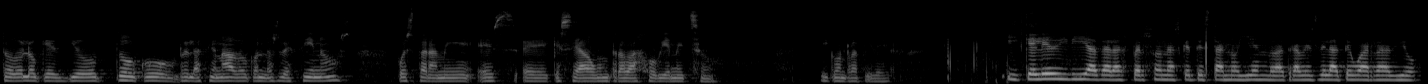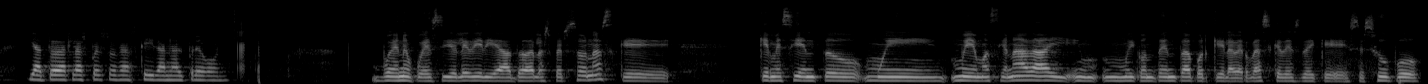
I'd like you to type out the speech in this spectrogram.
todo lo que yo toco relacionado con los vecinos, pues para mí es eh, que sea un trabajo bien hecho y con rapidez. ¿Y qué le dirías a las personas que te están oyendo a través de la Tegua Radio y a todas las personas que irán al pregón? Bueno, pues yo le diría a todas las personas que, que me siento muy, muy emocionada y, muy contenta porque la verdad es que desde que se supo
